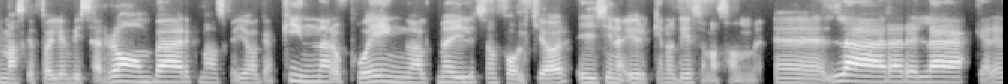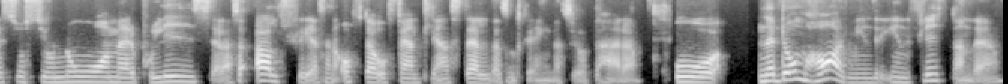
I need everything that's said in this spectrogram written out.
man ska följa vissa ramverk, man ska jaga pinnar och poäng och allt möjligt som folk gör i sina yrken. Och det är sådana som eh, lärare, läkare, socionomer, poliser, alltså allt fler sådana ofta offentliganställda som ska ägna sig åt det här. Och när de har mindre inflytande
